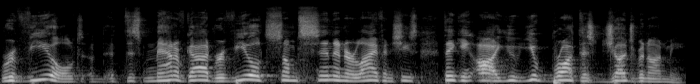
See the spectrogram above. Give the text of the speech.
revealed, this man of God revealed some sin in her life, and she's thinking, Oh, you, you brought this judgment on me.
